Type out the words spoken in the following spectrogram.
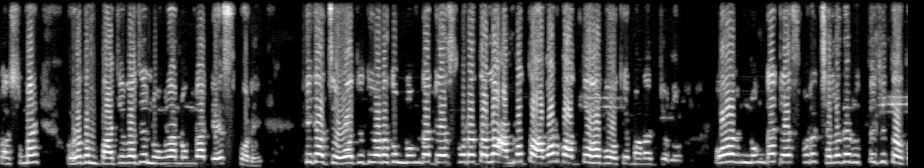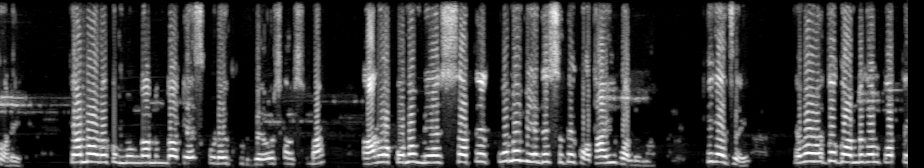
সবসময় ওরকম বাজে বাজে নোংরা নোংরা ড্রেস পরে। ঠিক আছে? ও যদি ওরকম নোংরা ড্রেস পরে, তাহলে আমরা তো আবার বাধ্য হব ওকে মারার জন্য। ওর নোংরা ড্রেস পরে ছেলেদের উত্তেজিত করে। কেন ওরকম নোংরা নোংরা ড্রেস পরে ঘুরবে ও সবসময়? আর ও কোনো মেয়ের সাথে, কোনো মেয়েদের সাথে কথাই বলে না। ঠিক আছে? এবার হয়তো গন্ডগোল করতে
